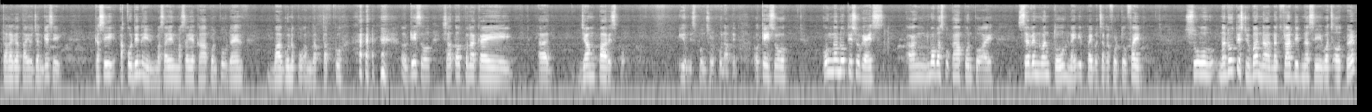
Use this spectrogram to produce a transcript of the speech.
talaga tayo dyan guys eh. Kasi ako din eh, masayang masaya kahapon po dahil bago na po ang laptop ko. okay, so shout out pala kay uh, Jam Paris po. Yung sponsor po natin. Okay, so kung na-notice nyo guys, ang lumabas po kahapon po ay 712, 985 at saka 425. So, na-notice nyo ba na nag-flooded na si Watch Out Pair?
